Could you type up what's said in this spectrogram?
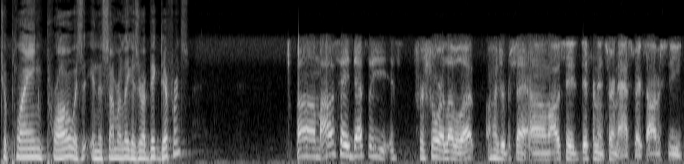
to playing pro as in the summer league? Is there a big difference? Um, I would say definitely it's for sure a level up, 100%. Um, I would say it's different in certain aspects. Obviously,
